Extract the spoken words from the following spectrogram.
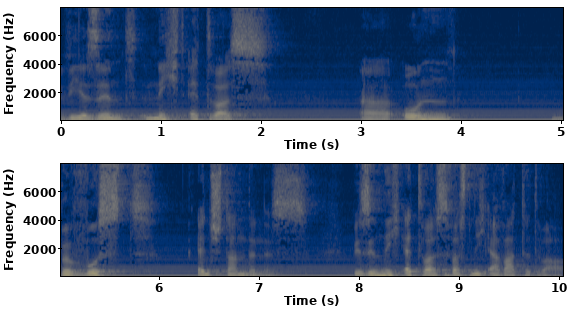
Wir sind nicht etwas äh, unbewusst Entstandenes. Wir sind nicht etwas, was nicht erwartet war.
